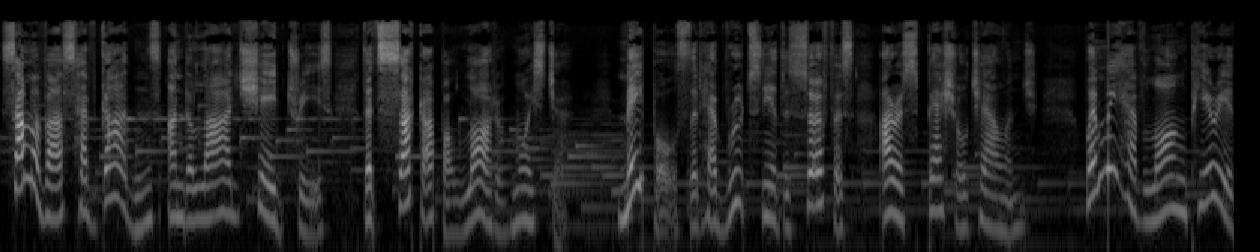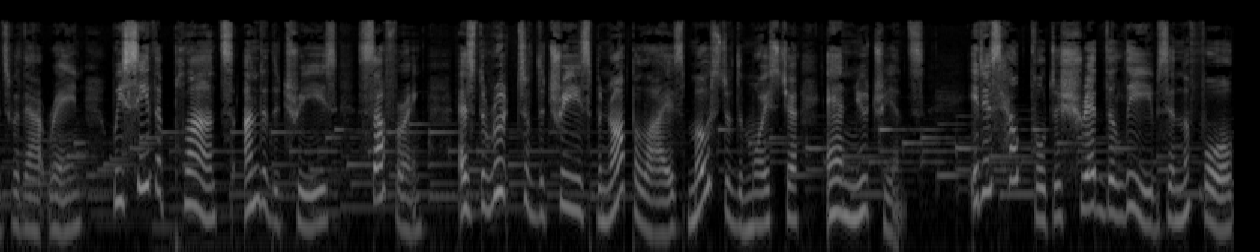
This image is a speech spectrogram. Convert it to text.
Some of us have gardens under large shade trees that suck up a lot of moisture. Maples that have roots near the surface are a special challenge. When we have long periods without rain, we see the plants under the trees suffering as the roots of the trees monopolize most of the moisture and nutrients. It is helpful to shred the leaves in the fall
